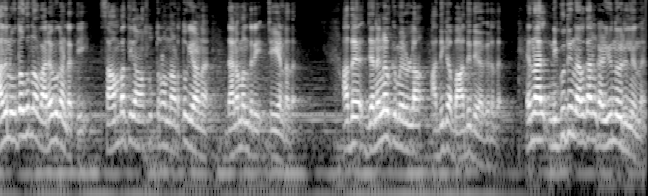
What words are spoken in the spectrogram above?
അതിനുതകുന്ന വരവ് കണ്ടെത്തി സാമ്പത്തിക ആസൂത്രണം നടത്തുകയാണ് ധനമന്ത്രി ചെയ്യേണ്ടത്. അത് ജനങ്ങൾക്ക് മേലുള്ള അധിക ബാധ്യതയാകരുത്. എന്നാൽ നികുതി നൽകാൻ കഴിയുന്നവരിൽ നിന്ന്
